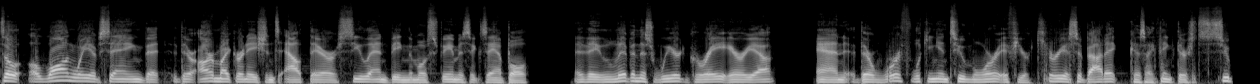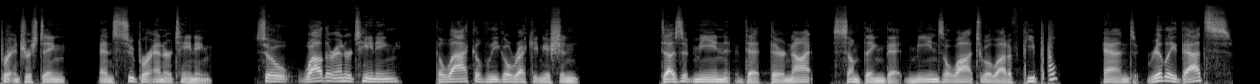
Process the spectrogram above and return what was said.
so a long way of saying that there are micronations out there, Sealand being the most famous example. They live in this weird gray area and they're worth looking into more if you're curious about it, because I think they're super interesting and super entertaining. So while they're entertaining, the lack of legal recognition doesn't mean that they're not something that means a lot to a lot of people. And really, that's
